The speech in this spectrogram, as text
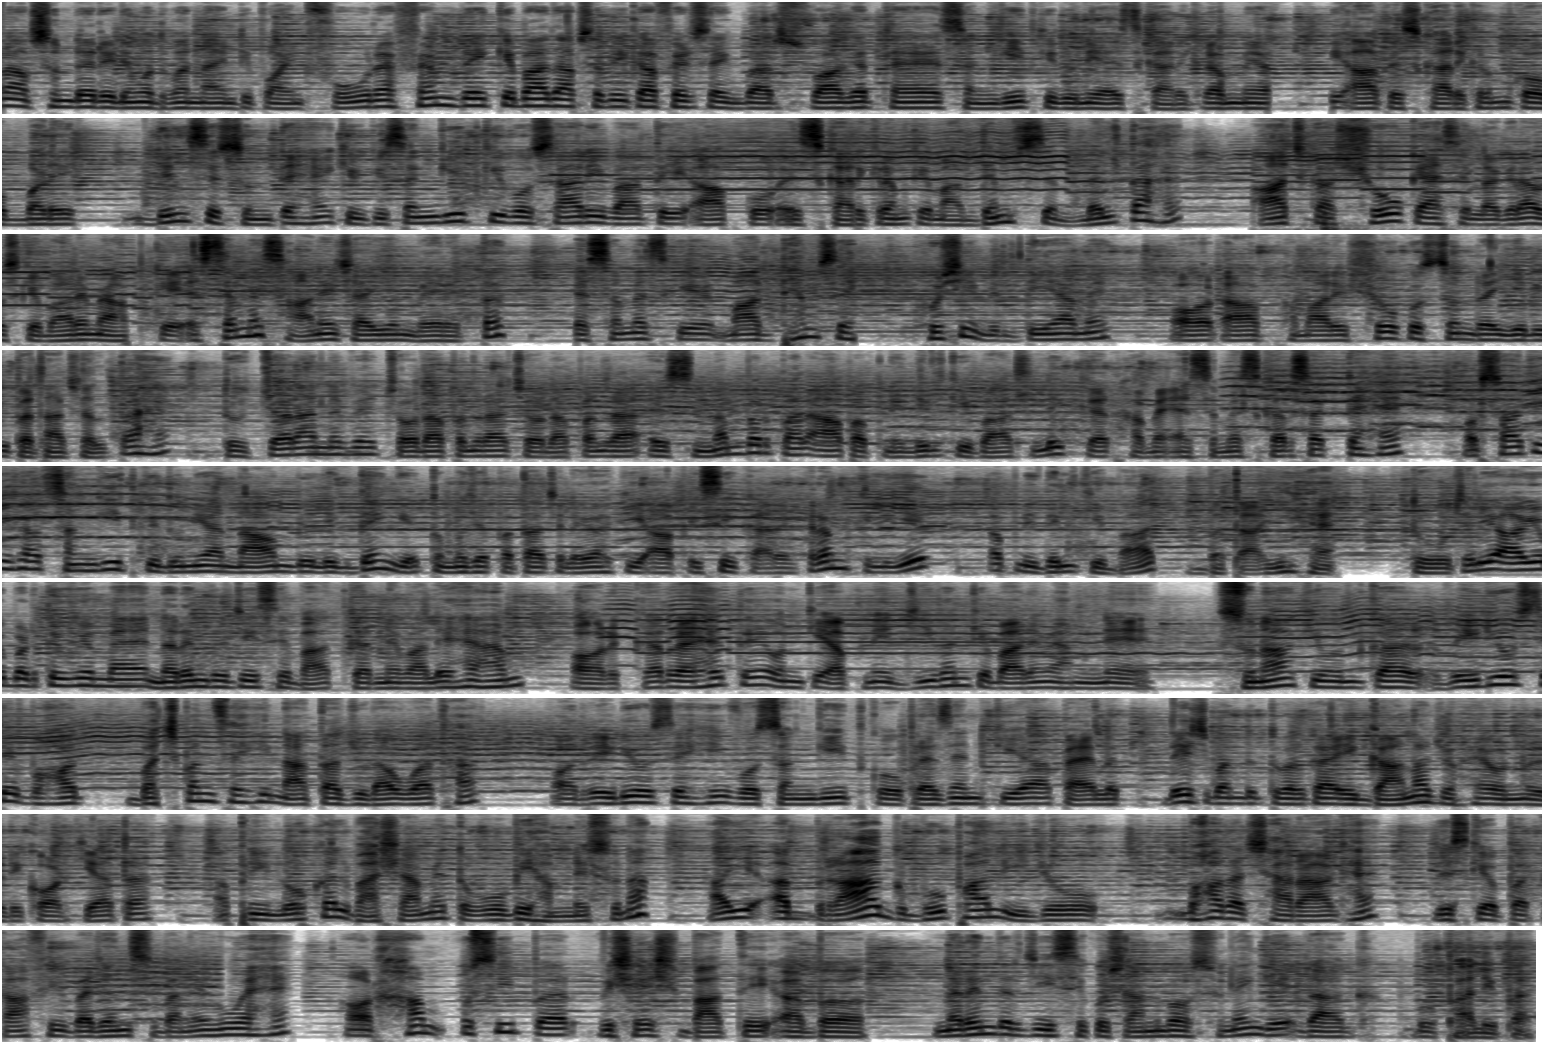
आप सुन रहे रेडियो मधुबन 90.4 एफएम। ब्रेक के बाद आप सभी का फिर से एक बार स्वागत है संगीत की दुनिया इस कार्यक्रम में। आप इस कार्यक्रम को बड़े दिल से सुनते हैं, क्योंकि संगीत की वो सारी बातें आपको इस कार्यक्रम के माध्यम से मिलता है। आज का शो कैसे लग रहा है, उसके बारे में आपके एसएमएस आने चाहिए मेरे तक। एसएमएस के माध्यम से खुशी मिलती है हमें। और आप हमारे शो को सुन रहे, ये भी पता चलता है। तो चौरानबे, चौदह पंद्रह चौदह पंद्रह, इस नंबर पर आप अपने दिल की बात लिखकर हमें एसएमएस कर सकते हैं और साथ ही साथ संगीत की दुनिया नाम भी लिख देंगे तो मुझे पता चलेगा कि आप इसी कार्यक्रम के लिए अपनी दिल की बात बताई है। तो चलिए आगे बढ़ते हुए मैं नरेंद्र जी से बात करने वाले हैं हम और कर रहे थे उनके अपने जीवन के बारे में हमने सुना कि उनका रेडियो से बहुत बचपन से ही नाता जुड़ा हुआ था। और रेडियो से ही वो संगीत को प्रेजेंट किया। पहले देश बंधुत्व का एक गाना जो है उन्होंने रिकॉर्ड किया था अपनी लोकल भाषा में तो वो भी हमने सुना। आइए अब राग भूपाली जो बहुत अच्छा राग है जिसके ऊपर काफ़ी भजन्स बने हुए हैं। और हम उसी पर विशेष बातें अब नरेंद्र जी से कुछ अनुभव सुनेंगे राग भूपाली पर।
